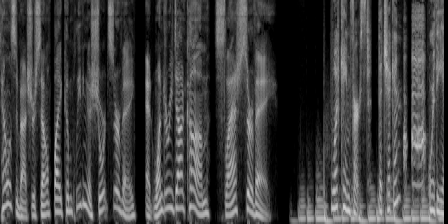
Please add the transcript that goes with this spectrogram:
tell us about yourself by completing a short survey at wondery.com/slash survey. What came first, the chicken or the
